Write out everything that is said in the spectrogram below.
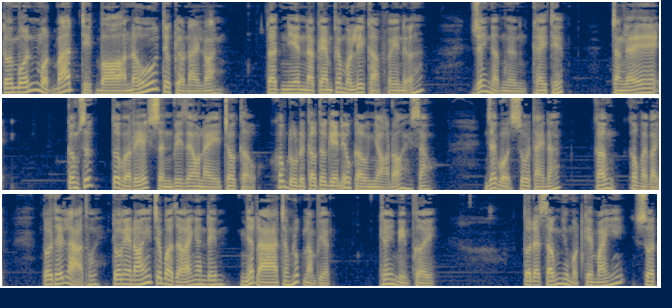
Tôi muốn một bát thịt bò nấu theo kiểu Đài Loan. Tất nhiên là kèm theo một ly cà phê nữa. Jay ngập ngừng khai tiếp. Chẳng lẽ công sức tôi và reaction video này cho cậu không đủ để cậu thực hiện yêu cầu nhỏ đó hay sao? Jay bộ xua tay đáp. Không, không phải vậy. Tôi thấy lạ thôi. Tôi nghe nói chưa bao giờ anh ăn đêm, nhất là trong lúc làm việc. Kay mỉm cười. Tôi đã sống như một cái máy suốt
